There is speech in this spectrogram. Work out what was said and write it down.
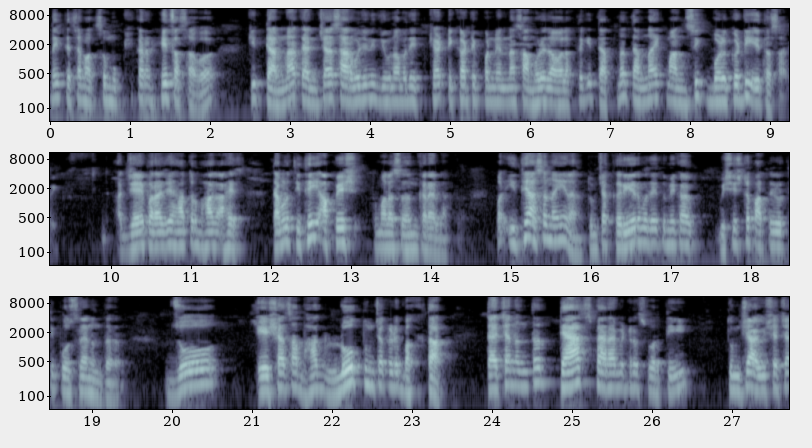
नाहीत त्याच्या मागचं मुख्य कारण हेच असावं की त्यांना त्यांच्या सार्वजनिक जीवनामध्ये इतक्या टीका टिप्पण्यांना सामोरे जावं लागतं की त्यातनं त्यांना एक मानसिक बळकटी येत असावी. जय पराजय हा तर भाग आहेच. त्यामुळे तिथेही अपयश तुम्हाला सहन करायला लागतं. पण इथे असं नाही ना तुमच्या करिअरमध्ये तुम्ही का विशिष्ट पातळीवरती पोहोचल्यानंतर जो यशाचा भाग लोक तुमच्याकडे बघतात त्याच्यानंतर त्याच पॅरामीटर्सवरती तुमच्या आयुष्याच्या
